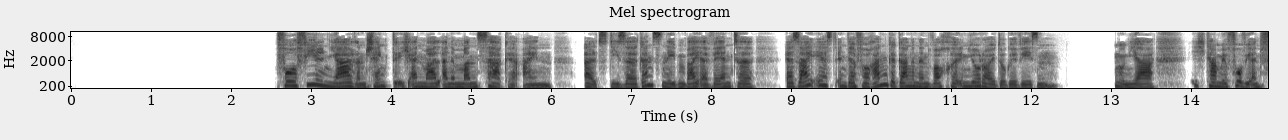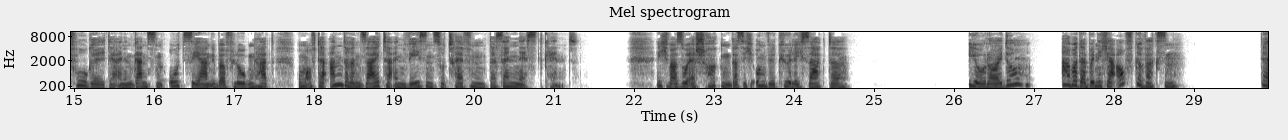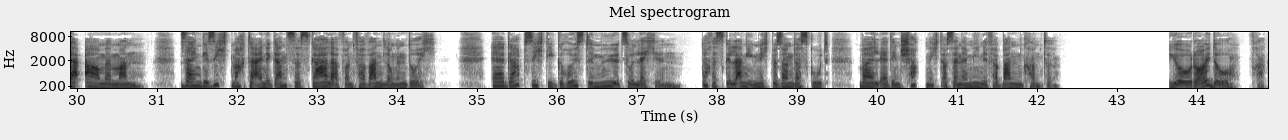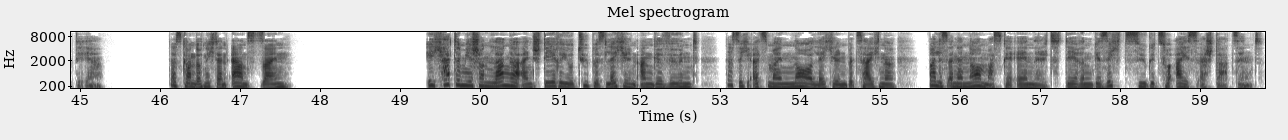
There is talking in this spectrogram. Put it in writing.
Vor vielen Jahren schenkte ich einmal einem Mann Sake ein, als dieser ganz nebenbei erwähnte, er sei erst in der vorangegangenen Woche in Yoroido gewesen. Nun ja, ich kam mir vor wie ein Vogel, der einen ganzen Ozean überflogen hat, um auf der anderen Seite ein Wesen zu treffen, das sein Nest kennt. Ich war so erschrocken, dass ich unwillkürlich sagte, Yoroido? Aber da bin ich ja aufgewachsen. Der arme Mann. Sein Gesicht machte eine ganze Skala von Verwandlungen durch. Er gab sich die größte Mühe zu lächeln, doch es gelang ihm nicht besonders gut, weil er den Schock nicht aus seiner Miene verbannen konnte. Jo, Reudo, fragte er. Das kann doch nicht dein Ernst sein. Ich hatte mir schon lange ein stereotypes Lächeln angewöhnt, das ich als mein Nor-Lächeln bezeichne, weil es einer Normmaske ähnelt, deren Gesichtszüge zu Eis erstarrt sind.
